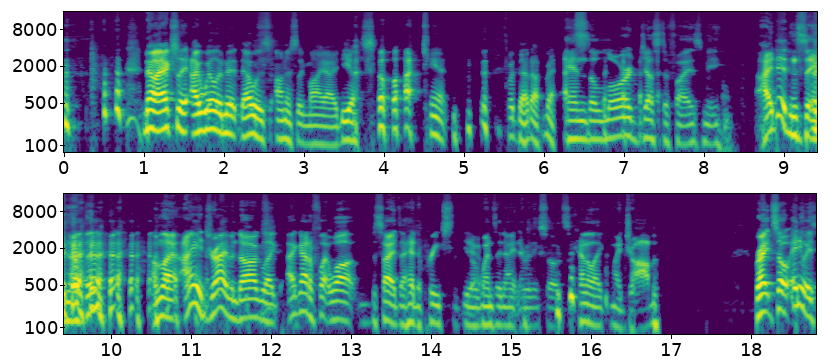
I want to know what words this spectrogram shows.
no, actually, I will admit that was honestly my idea, so I can't put that on Mass. And the Lord justifies me. I didn't say nothing. I'm like, I ain't driving, dog. Like, I got a fly. Well, besides, I had to preach, you know. Wednesday night and everything. So it's kind of like my job. right. So, anyways,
